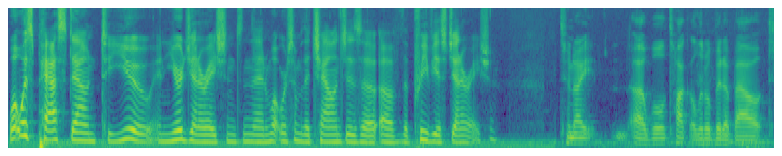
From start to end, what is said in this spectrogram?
what was passed down to you and your generations, and then what were some of the challenges of, of the previous generation? Tonight, uh, we'll talk a little bit about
